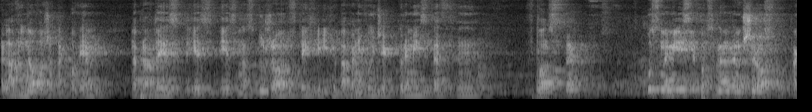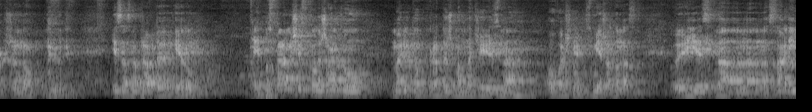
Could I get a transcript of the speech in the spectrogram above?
lawinowo, że tak powiem. Naprawdę jest, jest, jest nas dużo. W tej chwili chyba, panie wójcie, które miejsce w, w Polsce? Ósme miejsce pod względem przyrostu, także no, jest nas naprawdę wielu. Y, Postaramy się z koleżanką Maritą, która też mam nadzieję zna, o właśnie zmierza do nas, y, jest na, na, na sali,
